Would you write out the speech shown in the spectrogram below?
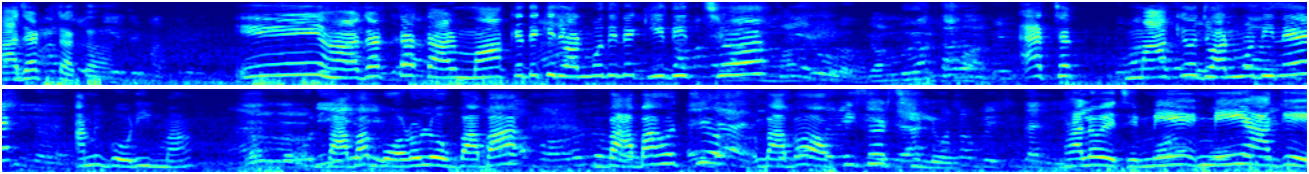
হাজার টাকা। এই হাজার টাকা। আর মাকে দেখি জন্মদিনে কি দিচ্ছ? আচ্ছা মাকেও জন্মদিনে? আমি গরিব মা। বাবা বড় লোক, বাবা বাবা হচ্ছে বাবা অফিসার ছিল। ভালো হয়েছে। মেয়ে মেয়ে আগে।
